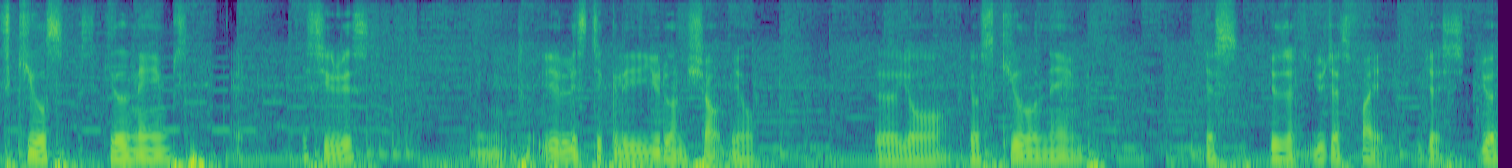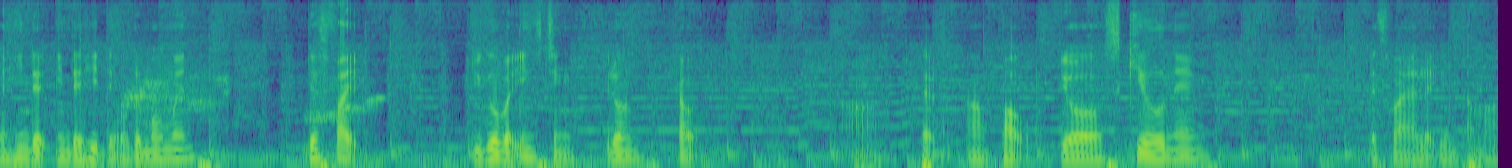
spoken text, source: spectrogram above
skills skill names. It's serious I mean realistically you don't shout your uh, your your skill name just you just you just fight you just you are in the in the heat of the moment just fight you go by instinct you don't shout uh, that, uh, about your skill name that's why I like Gintama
